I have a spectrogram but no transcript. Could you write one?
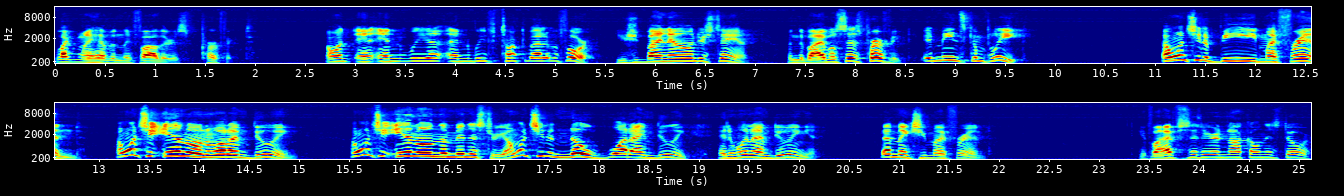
like my Heavenly Father is perfect. I want, and, and, we, uh, and we've talked about it before. You should by now understand when the Bible says perfect, it means complete. I want you to be my friend. I want you in on what I'm doing. I want you in on the ministry. I want you to know what I'm doing and when I'm doing it. That makes you my friend. If I have to sit here and knock on this door,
